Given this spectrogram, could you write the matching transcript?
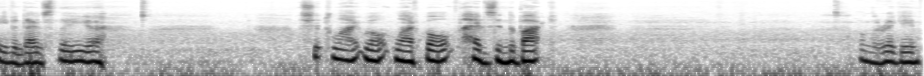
even down to the uh, ship's lifeboat heads in the back on the rigging.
